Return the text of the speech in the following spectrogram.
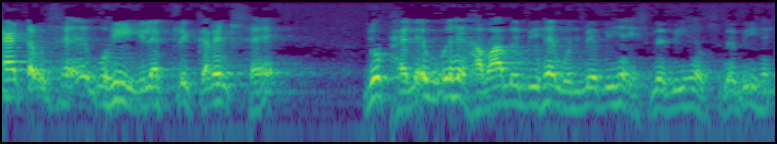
ایٹمس ہیں، وہی الیکٹرک کرنٹس ہیں، جو پھیلے ہوئے ہیں، ہوا میں بھی ہیں، مجھ میں بھی ہیں، اس میں بھی ہیں، اس میں بھی ہیں۔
